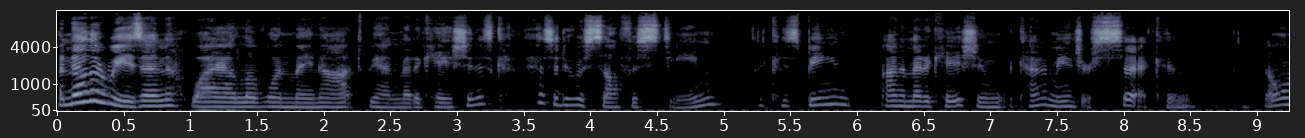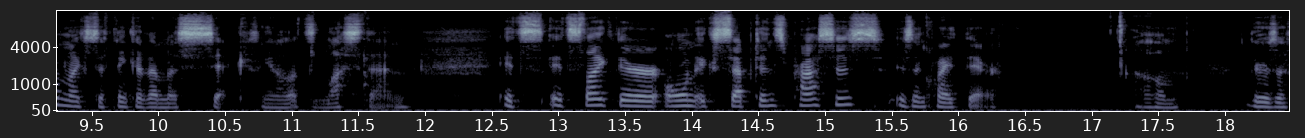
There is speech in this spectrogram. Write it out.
Another reason why a loved one may not be on medication is kind of has to do with self-esteem because being on a medication kind of means you're sick and no one likes to think of them as sick you know that's less than. It's it's like their own acceptance process isn't quite there. Um, there's a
